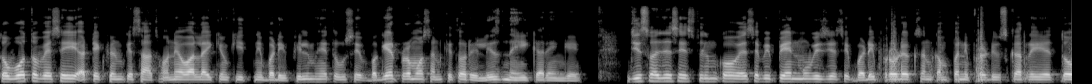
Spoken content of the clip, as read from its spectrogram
तो वो तो वैसे ही अटैक फ़िल्म के साथ होने वाला है क्योंकि इतनी बड़ी फ़िल्म है तो उसे बगैर प्रमोशन के तो रिलीज़ नहीं करेंगे। जिस वजह से इस फ़िल्म को वैसे भी पेन मूवीज़ जैसी बड़ी प्रोडक्शन कंपनी प्रोड्यूस कर रही है तो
